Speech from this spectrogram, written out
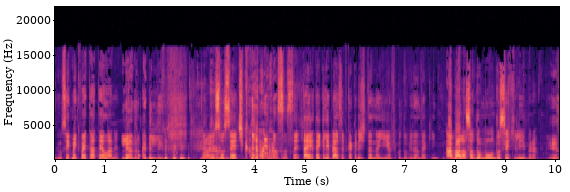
Não sei como é que vai estar até lá, né? Leandro, I believe. Não, eu sou cético. eu sou cético. Tá, tá equilibrado. Você fica acreditando aí, eu fico duvidando aqui. Então. A balança do mundo se equilibra. Exato.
